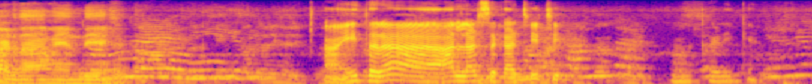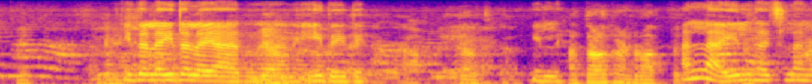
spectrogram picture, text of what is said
ಮಾಡ್ದ ಮೆಹಂದಿ? ಹಾಂ ಈ ಥರ ಅಲ್ಲಾಡ್ಸಕ್ಕೆ ಆಚೆ ಈಚೆ. ಕಡಿಕೆ ಇದೆಲ್ಲ ಇದೆಲ್ಲ ಯಾರು ಇದು ಇದೆ? ಇಲ್ಲಿ. ಅಲ್ಲ ಇಲ್ಲಿ ಹಚ್ಚಲಲ್ಲ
